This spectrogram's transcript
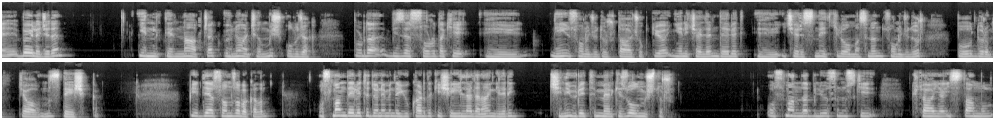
E, böylece de yeniliklerin ne yapacak? Önü açılmış olacak. Burada bize sorudaki e, neyin sonucudur daha çok diyor. Yeniçerilerin devlet e, içerisinde etkili olmasının sonucudur bu durum. Cevabımız D şıkkı. Bir diğer sorumuza bakalım. Osmanlı Devleti döneminde yukarıdaki şehirlerden hangileri Çin'i üretim merkezi olmuştur? Osmanlı'da biliyorsunuz ki Kütahya, İstanbul,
